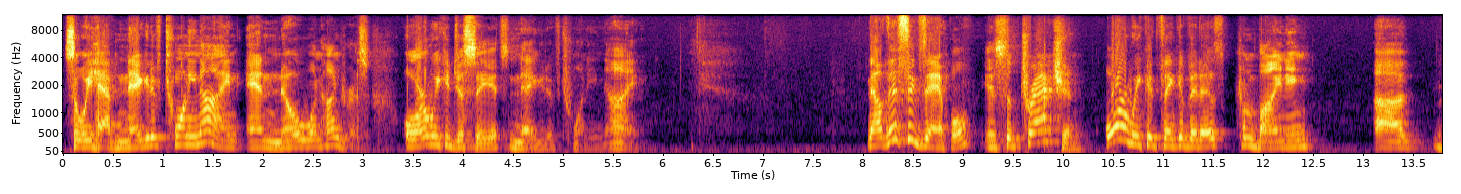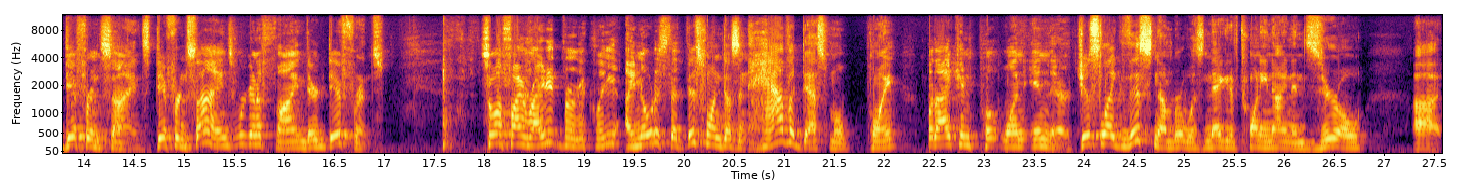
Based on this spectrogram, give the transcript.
So we have negative 29 and no 100ths. Or we could just say it's negative 29. Now this example is subtraction. Or we could think of it as combining uh, different signs. Different signs, we're going to find their difference. So if I write it vertically, I notice that this one doesn't have a decimal point, but I can put one in there. Just like this number was negative 29 and 0 uh,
